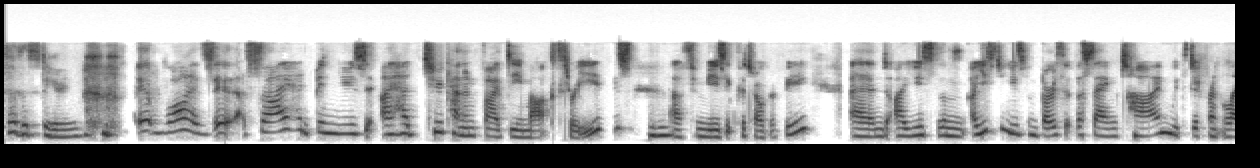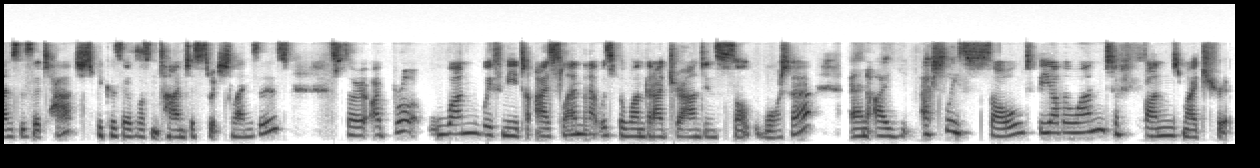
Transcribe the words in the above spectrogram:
devastating. it was. It, so I had been using, I had two Canon 5D Mark IIIs mm-hmm. uh, for music photography. And I used them. I used to use them both at the same time with different lenses attached because there wasn't time to switch lenses. So I brought one with me to Iceland. That was the one that I drowned in salt water, and I actually sold the other one to fund my trip.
